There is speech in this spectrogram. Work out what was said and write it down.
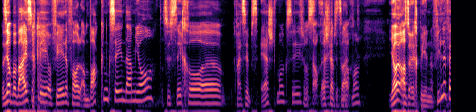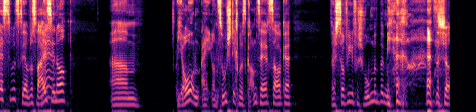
Was ich aber weiß, ich bin auf jeden Fall am Wacken gesehen in diesem Jahr. Das ist sicher, äh, ich weiß nicht, ob es das erste Mal war. Das ist, glaube ich, das zweite Mal. Ja, also ich bin in vielen Festivals gesehen, aber das weiß Ja, ich noch. Ähm, ja, und, ey, und sonst, ich muss ganz ehrlich sagen, da ist so viel verschwommen bei mir. Ist schon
